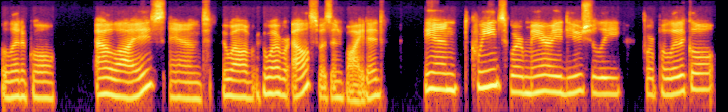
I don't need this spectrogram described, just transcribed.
political allies and whoever, whoever else was invited. And queens were married usually for political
